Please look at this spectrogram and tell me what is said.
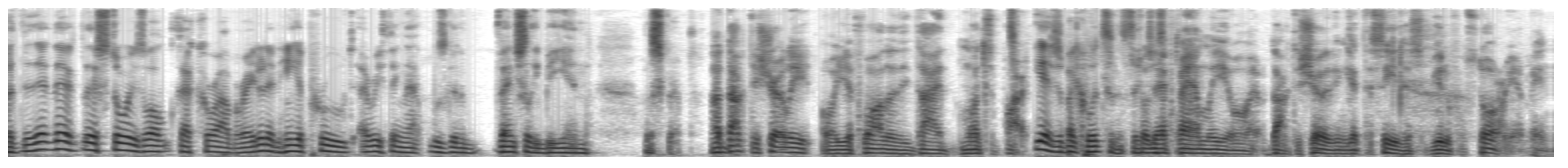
But their, their their stories all got corroborated, and he approved everything that was going to eventually be in the script. Now, Dr. Shirley or your father, they died months apart. Yeah, just by coincidence. So just their family or Dr. Shirley didn't get to see this beautiful story. I mean,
